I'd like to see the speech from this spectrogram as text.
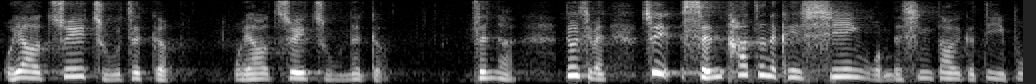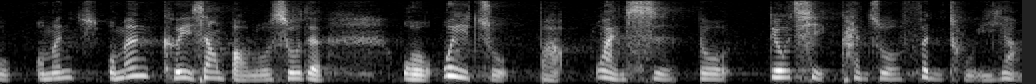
我要追逐这个，我要追逐那个，真的，弟兄姐妹。所以，神他真的可以吸引我们的心到一个地步，我们我们可以像保罗说的：“我为主把万事都丢弃，看作粪土一样。”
